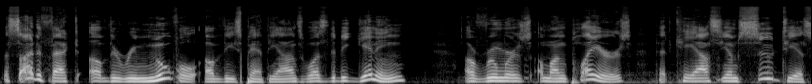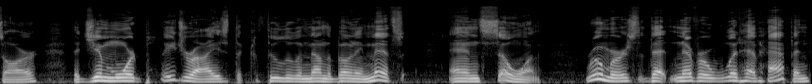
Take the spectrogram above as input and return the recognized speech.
The side effect of the removal of these pantheons was the beginning of rumors among players that Chaosium sued TSR, that Jim Ward plagiarized the Cthulhu and Melniboné myths, and so on rumors that never would have happened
